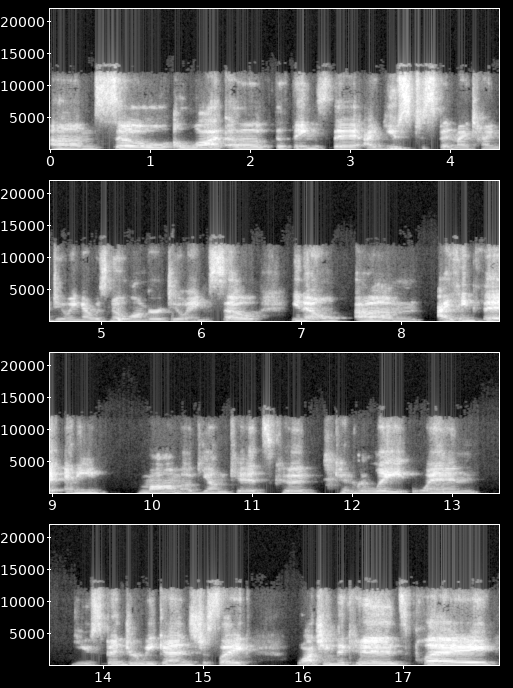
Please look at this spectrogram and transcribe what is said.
Um, so a lot of the things that I used to spend my time doing, I was no longer doing. So, you know, um, I think that any mom of young kids could can relate when you spend your weekends just like watching the kids play,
